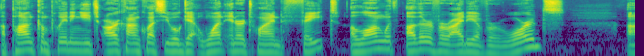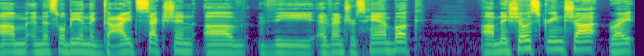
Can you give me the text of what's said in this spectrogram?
Upon completing each Archon quest, you will get one intertwined fate, along with other variety of rewards. Um, and this will be in the guide section of the Adventurous Handbook. Um, they show a screenshot, right?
